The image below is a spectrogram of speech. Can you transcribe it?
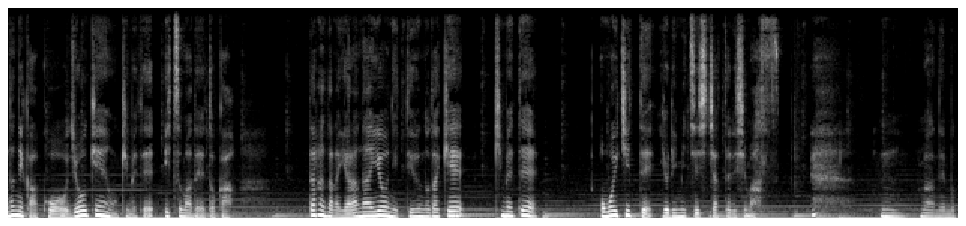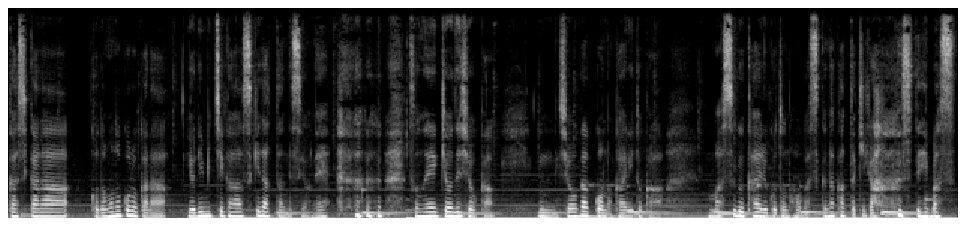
何かこう条件を決めていつまでとかだらだらやらないようにっていうのだけ決めて思い切って寄り道しちゃったりします。うん、まあね昔から子供の頃から寄り道が好きだったんですよね。その影響でしょうか、うん、小学校の帰りとかまっすぐ帰ることの方が少なかった気が しています。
